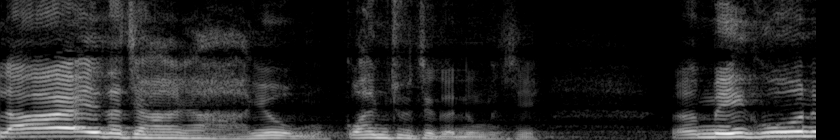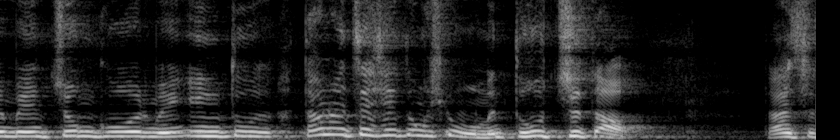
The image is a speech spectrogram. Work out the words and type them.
来，大家呀又关注这个东西。呃，美国那边、中国那边、印度，当然这些东西我们都知道，但是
